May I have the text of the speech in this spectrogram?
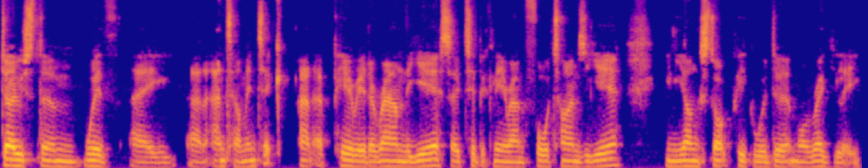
dose them with a an anthelmintic at a period around the year. So typically around four times a year. In young stock, people would do it more regularly.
